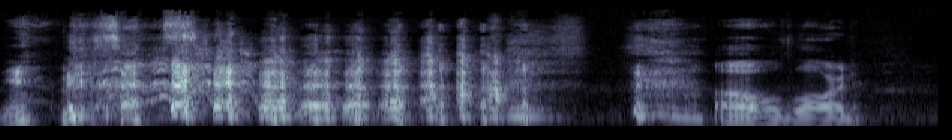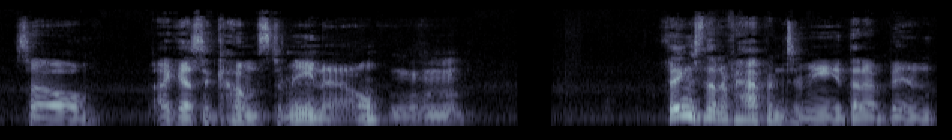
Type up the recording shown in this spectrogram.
yeah. Makes sense. oh Lord. So I guess it comes to me now. hmm Things that have happened to me that have been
